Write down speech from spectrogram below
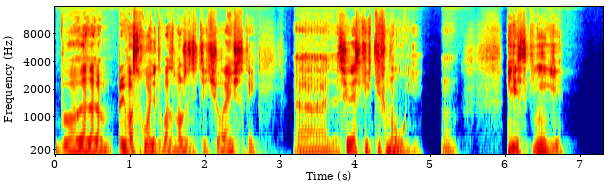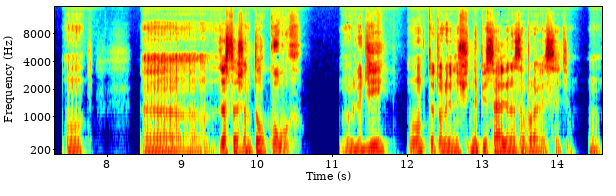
э, превосходит возможности человеческой, человеческих технологий. Вот. Есть книги вот, достаточно толковых людей, вот, которые значит, написали, разобрались с этим. Вот.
